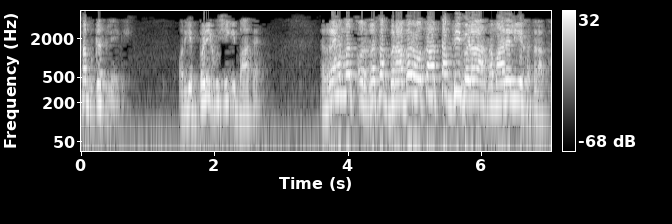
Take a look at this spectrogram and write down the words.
سبقت لے گئی اور یہ بڑی خوشی کی بات ہے۔ رحمت اور غضب برابر ہوتا تب بھی بڑا ہمارے لیے خطرہ تھا۔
